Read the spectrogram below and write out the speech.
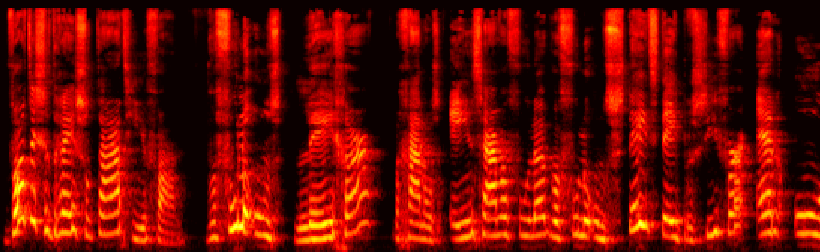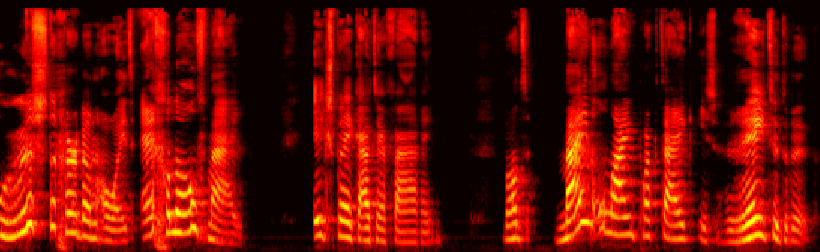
Wat is het resultaat hiervan? We voelen ons leger, we gaan ons eenzamer voelen, we voelen ons steeds depressiever en onrustiger dan ooit. En geloof mij, ik spreek uit ervaring. Want mijn online praktijk is rete druk.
